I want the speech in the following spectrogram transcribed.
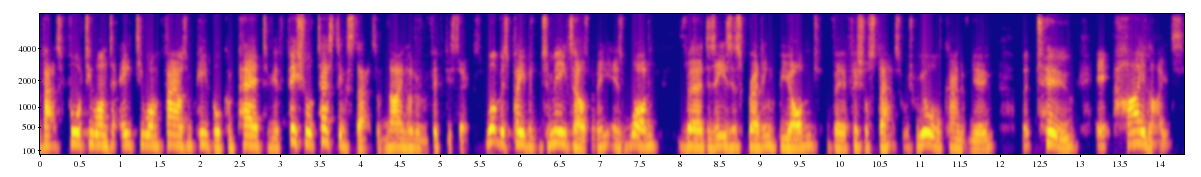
That's 41 to 81,000 people compared to the official testing stats of 956. What this paper to me tells me is one, the disease is spreading beyond the official stats, which we all kind of knew. But two, it highlights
